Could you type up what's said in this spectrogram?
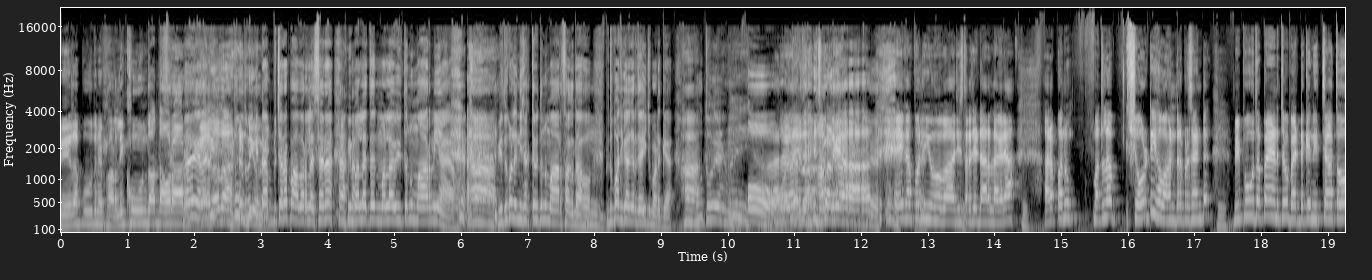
ਇਹ ਤਾਂ ਭੂਤ ਨੇ ਫੜ ਲਈ ਖੂਨ ਦਾ ਦੌਰਾ ਰੁਕ ਗਿਆ ਵੀ ਇਹਦਾ ਤਾਂ ਭੂਤ ਵੀ ਹੋ ਕਿੰਨਾ ਵਿਚਾਰਾ ਪਾਵਰਲੈਸ ਹੈ ਨਾ ਵੀ ਮੰਨ ਲੈ ਤੇ ਮੰਨ ਲੈ ਵੀ ਤੈਨੂੰ ਮਾਰ ਨਹੀਂ ਆਇਆ ਉਹ। ਵੀ ਤੂੰ ਕੋਲ ਇੰਨੀ ਸ਼ਕਤੀ ਵੀ ਤੈਨੂੰ ਮਾਰ ਸਕਦਾ ਉਹ। ਵੀ ਤੂੰ ਭੱਜ ਕੇ ਅਗਰ ਜਾਈ ਚ ਵੜ ਗਿਆ। ਭੂਤ ਹੋਏ। ਉਹ ਇਧਰ ਜਾਈ ਚੜ ਗਿਆ। ਇੱਕ ਆਪਾਂ ਨੂੰ ਹੋਵਾ ਜਿਸ ਤਰ੍ਹਾਂ ਜੇ ਡਰ ਲੱਗ ਰਿਹਾ। ਔਰ ਆਪਾਂ ਨੂੰ ਮਤਲਬ ਸ਼ੋਰਟ ਹੀ ਹੋਵਾ 100% ਵੀ ਭੂਤ ਭੈਣ ਚੋ ਬੈੱਡ ਕੇ ਨੀਚਾ ਤੋਂ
